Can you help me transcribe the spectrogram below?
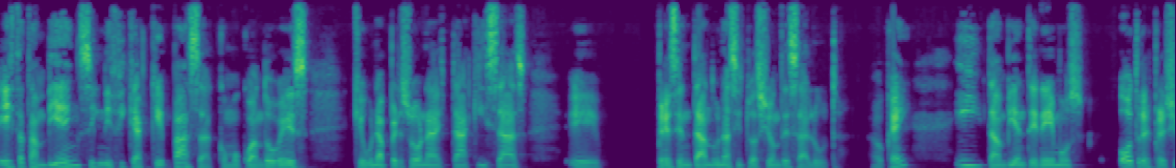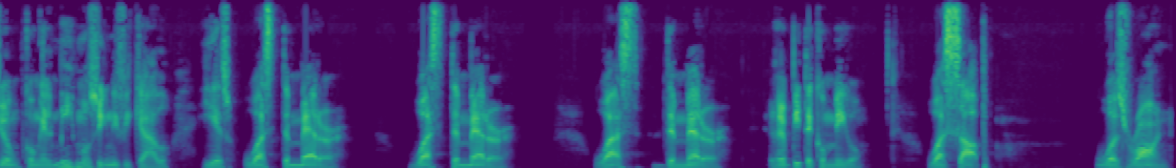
Esta también significa ¿qué pasa? Como cuando ves que una persona está quizás eh, presentando una situación de salud. ¿Ok? Y también tenemos otra expresión con el mismo significado y es what's the matter? What's the matter? What's the matter? Repite conmigo. What's up? What's wrong?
